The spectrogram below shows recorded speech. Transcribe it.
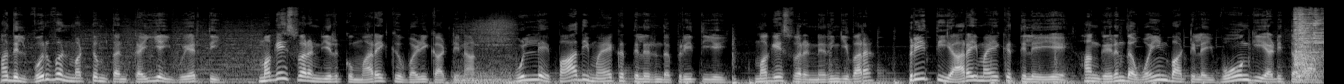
அதில் ஒருவன் மட்டும் தன் கையை உயர்த்தி மகேஸ்வரன் இருக்கும் அறைக்கு வழிகாட்டினான் உள்ளே பாதி மயக்கத்தில் இருந்த பிரீத்தியை மகேஸ்வரன் நெருங்கி வர பிரீத்தி அரை மயக்கத்திலேயே அங்கிருந்த ஒயின் பாட்டிலை ஓங்கி அடித்ததால்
